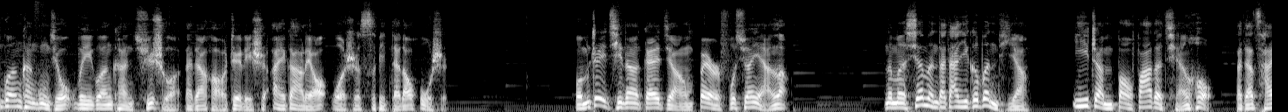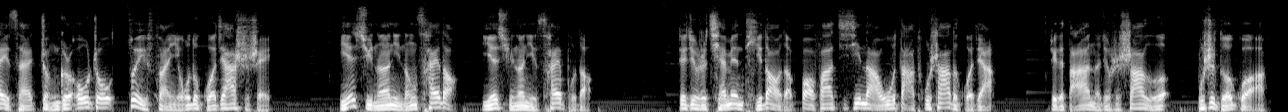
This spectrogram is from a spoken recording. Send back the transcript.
观看供求，微观看取舍。大家好，这里是爱尬聊，我是四品带刀护士。我们这一期呢，该讲贝尔福宣言了。那么，先问大家一个问题啊：一战爆发的前后，大家猜一猜，整个欧洲最反犹的国家是谁？也许呢，你能猜到；也许呢，你猜不到。这就是前面提到的爆发基西纳乌大屠杀的国家。这个答案呢，就是沙俄，不是德国啊。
